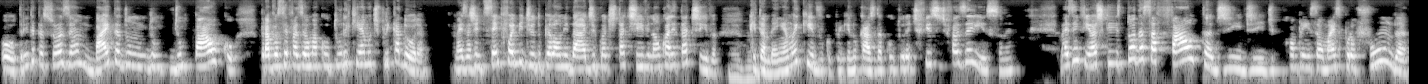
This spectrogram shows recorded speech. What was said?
Ou oh, 30 pessoas é um baita de um, de um, de um palco para você fazer uma cultura que é multiplicadora. Mas a gente sempre foi medido pela unidade quantitativa e não qualitativa, uhum. que também é um equívoco, porque no caso da cultura é difícil de fazer isso, né? Mas, enfim, eu acho que toda essa falta de, de, de compreensão mais profunda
